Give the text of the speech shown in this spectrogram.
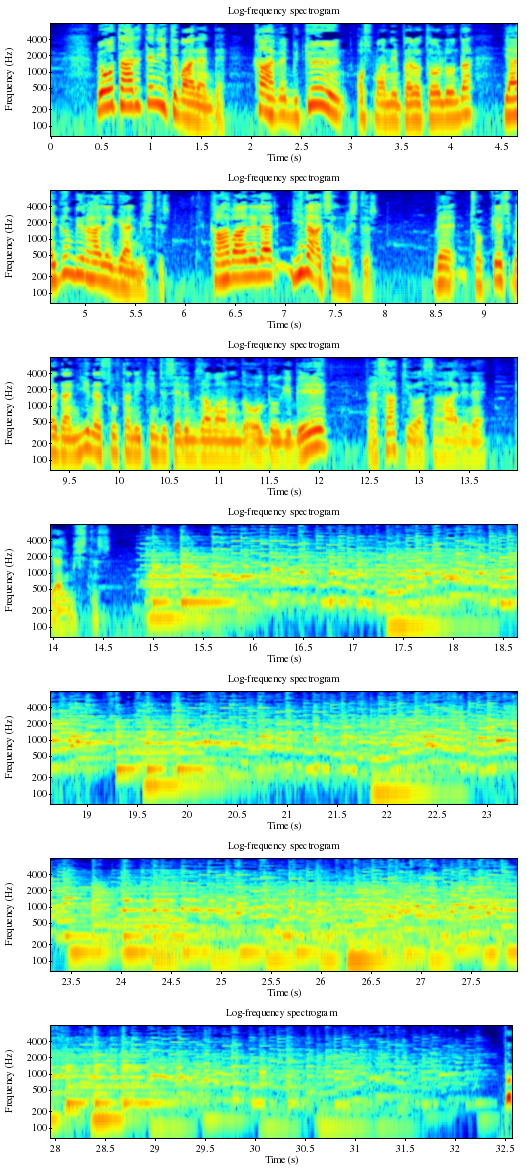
Ve o tarihten itibaren de kahve bütün Osmanlı İmparatorluğu'nda yaygın bir hale gelmiştir. Kahvaneler yine açılmıştır. Ve çok geçmeden yine Sultan II. Selim zamanında olduğu gibi fesat yuvası haline gelmiştir.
